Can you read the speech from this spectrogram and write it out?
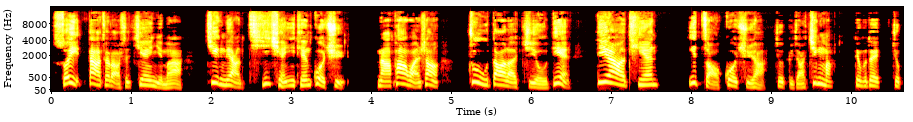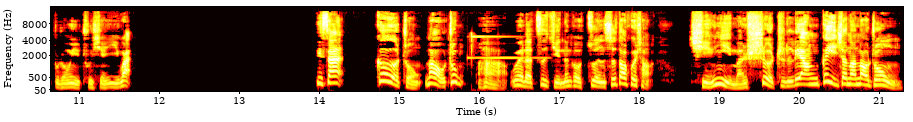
所以大哲老师建议你们啊，尽量提前一天过去，哪怕晚上住到了酒店，第二天一早过去啊，就比较近嘛，对不对？就不容易出现意外。第三，各种闹钟啊，为了自己能够准时到会场。请你们设置两个以上的闹钟，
